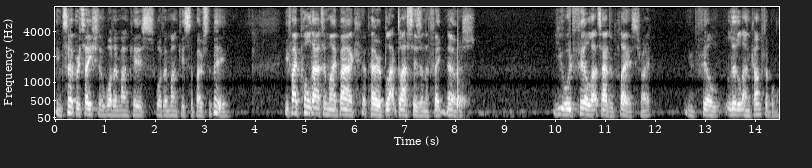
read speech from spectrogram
interpretation of what a monk is, what a monk is supposed to be. If I pulled out of my bag a pair of black glasses and a fake nose, you would feel that's out of place, right? You'd feel a little uncomfortable.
